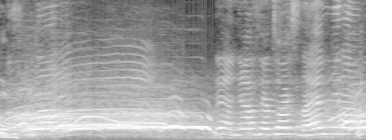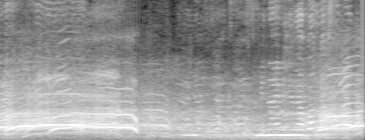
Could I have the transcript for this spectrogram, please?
반갑습니다. 네, 안녕하세요. 트와이스 나연입니다. 미나입니다. 반갑습니다.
